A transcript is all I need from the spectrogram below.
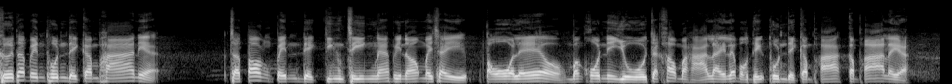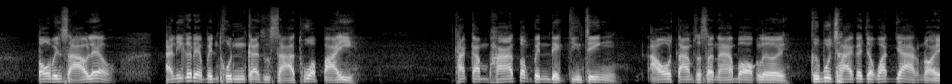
คือถ้าเป็นทุนเด็กกำพร้าเนี่ยจะต้องเป็นเด็กจริง ๆ นะ พี่น้องไม่ใช่โตแล้ว บางคนนี่อยู่จะเข้ามาหาลัยแล้วบอกทุนเด็กกำพร้ากำพร้าอะไรอะโตเป็นสาวแล้ว อันนี้ก็เรียกเป็นทุนการศึกษาทั่วไป ถ้ากำพร้าต้องเป็นเด็กจริง ๆ เอาตามศาสนาบอกเลย คือผู้ชายก็จะวัดยากหน่อย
